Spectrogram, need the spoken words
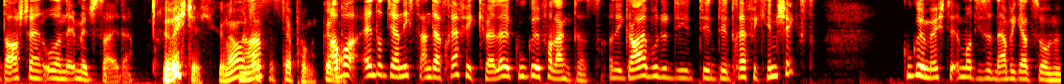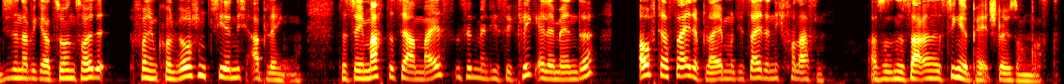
darstellen oder eine Image-Seite. Richtig, genau, ja. das ist der Punkt. Genau. Aber ändert ja nichts an der Traffic-Quelle. Google verlangt das. Und egal, wo du die, den, den Traffic hinschickst, Google möchte immer diese Navigation. Und diese Navigation sollte von dem Conversion-Ziel nicht ablenken. Deswegen macht es ja am meisten Sinn, wenn diese Klick-Elemente auf der Seite bleiben und die Seite nicht verlassen. Also eine, eine Single-Page-Lösung machst.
